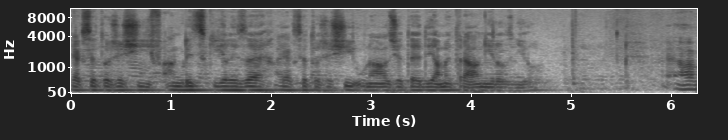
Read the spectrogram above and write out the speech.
jak se to řeší v anglické lize a jak se to řeší u nás, že to je diametrální rozdíl. A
